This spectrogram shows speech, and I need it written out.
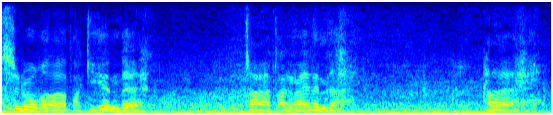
신호가 바뀌겠는데 자 빨리 가야 됩니다. 하이.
